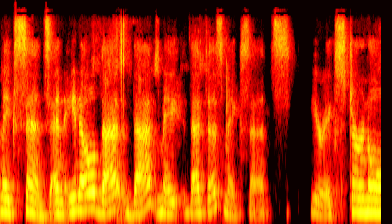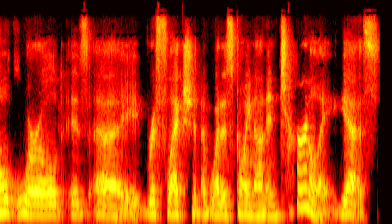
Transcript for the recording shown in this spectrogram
makes sense, and you know that that make that does make sense. Your external world is a reflection of what is going on internally. Yes.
